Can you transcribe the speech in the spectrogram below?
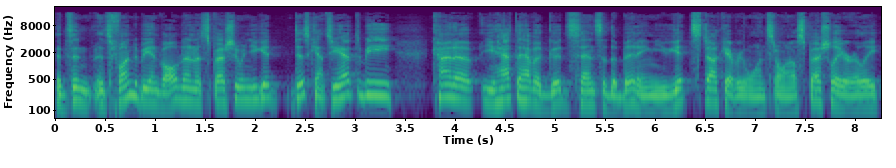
It's in, it's fun to be involved in, especially when you get discounts. You have to be kind of you have to have a good sense of the bidding. You get stuck every once in a while, especially early.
